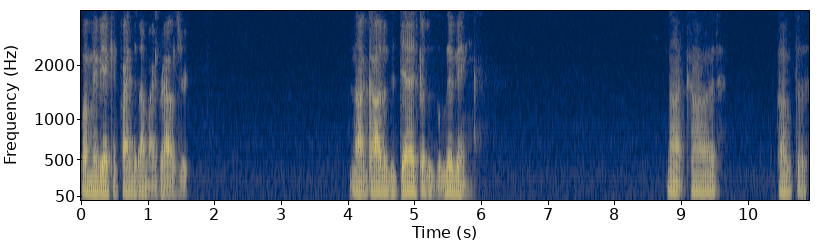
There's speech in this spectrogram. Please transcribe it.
Well, maybe I can find it on my browser. Not God of the dead, but of the living. Not God of the.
